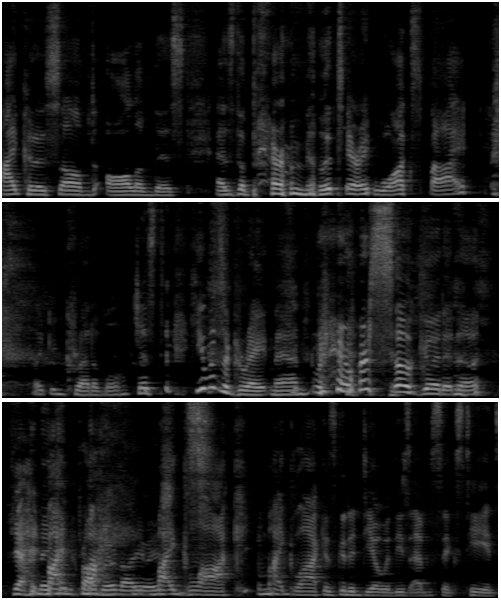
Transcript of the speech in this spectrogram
i could have solved all of this as the paramilitary walks by like incredible just humans are great man we're, we're so good at uh yeah, making my, proper my, evaluations. my Glock, my Glock is gonna deal with these M16s.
